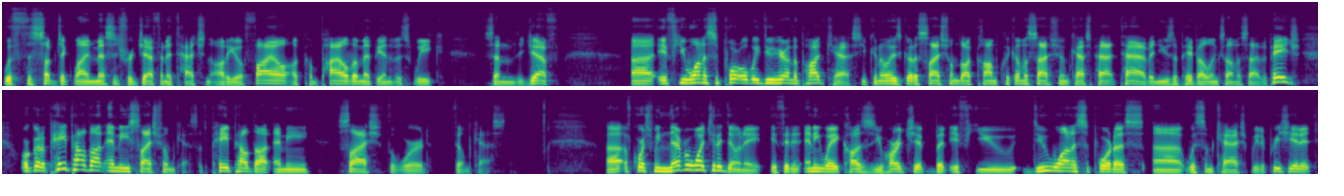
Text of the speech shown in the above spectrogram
with the subject line message for Jeff and attach an audio file. I'll compile them at the end of this week, send them to Jeff. Uh, if you want to support what we do here on the podcast, you can always go to slashfilm.com, click on the slash filmcast tab, and use the PayPal links on the side of the page, or go to paypal.me slash filmcast. That's paypal.me slash the word filmcast. Uh, of course, we never want you to donate if it in any way causes you hardship, but if you do want to support us uh, with some cash, we'd appreciate it.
